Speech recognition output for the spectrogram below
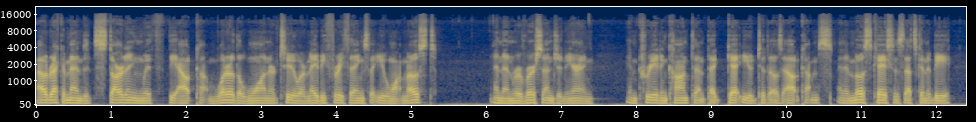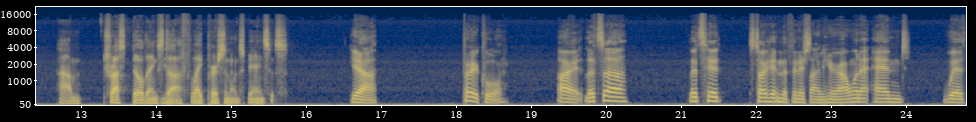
I would recommend starting with the outcome. What are the one or two or maybe three things that you want most? And then reverse engineering and creating content that get you to those outcomes. And in most cases, that's going to be um, trust building stuff yeah. like personal experiences. Yeah. Very cool. All right, let's uh let's hit start hitting the finish line here. I want to end with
